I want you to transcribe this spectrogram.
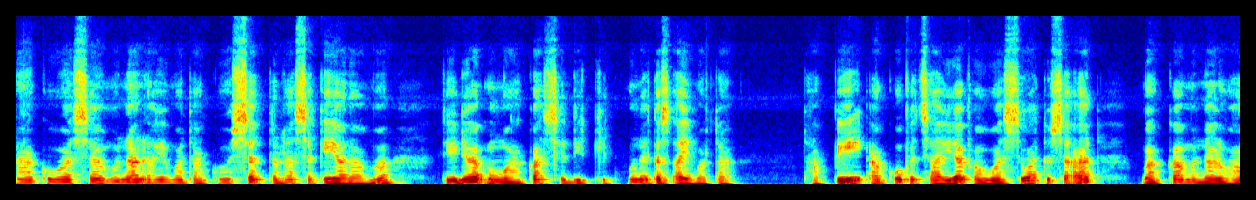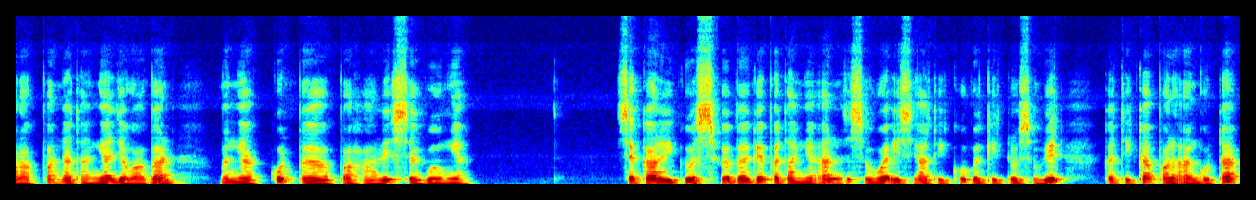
Tak kuasa menahan air mataku setelah sekian lama tidak mengeluarkan sedikit pun netes air mata. Tapi aku percaya bahwa suatu saat bakal menaruh harapan datangnya jawaban menyangkut beberapa hari sebelumnya. Sekaligus berbagai pertanyaan sesuai isi hatiku begitu sulit ketika para anggota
